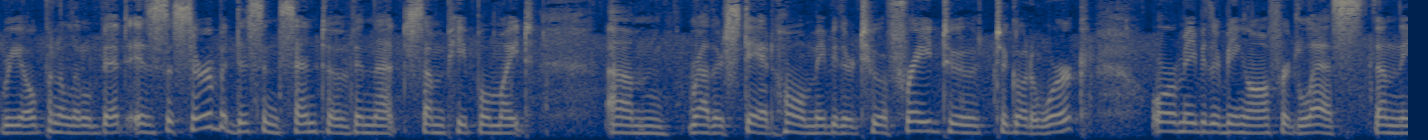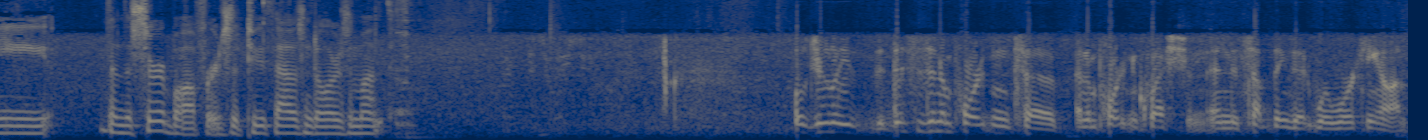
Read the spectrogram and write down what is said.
reopen a little bit, is the CERB a disincentive in that some people might um, rather stay at home? Maybe they're too afraid to to go to work, or maybe they're being offered less than the than the CERB offers, the two thousand dollars a month. Julie, this is an important uh, an important question, and it's something that we're working on.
